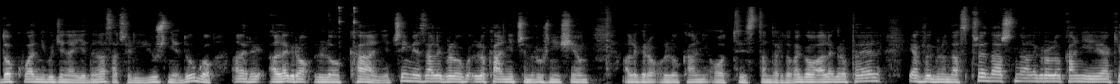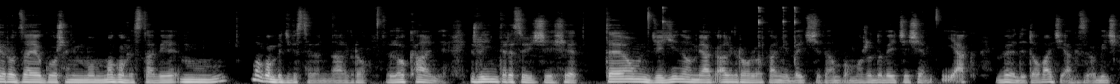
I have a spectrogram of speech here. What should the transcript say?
dokładnie godzina 11, czyli już niedługo, Allegro lokalnie. Czym jest Allegro lokalnie, czym różni się Allegro lokalnie od standardowego Allegro.pl, jak wygląda sprzedaż na Allegro lokalnie, jakie rodzaje ogłoszeń mogą, wystawie, mogą być wystawione na Allegro lokalnie. Jeżeli interesujecie się tą dziedziną, jak Allegro lokalnie, wejdźcie tam, bo może dowiecie się, jak wyedytować, jak zrobić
